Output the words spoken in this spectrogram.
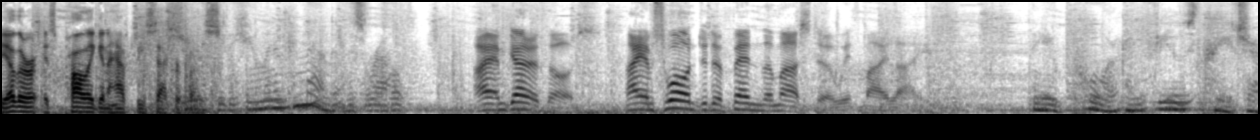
The other is probably gonna have to be sacrificed. Be the human in command of this rebel. I am Garithos. I have sworn to defend the Master with my life. You poor, confused creature.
